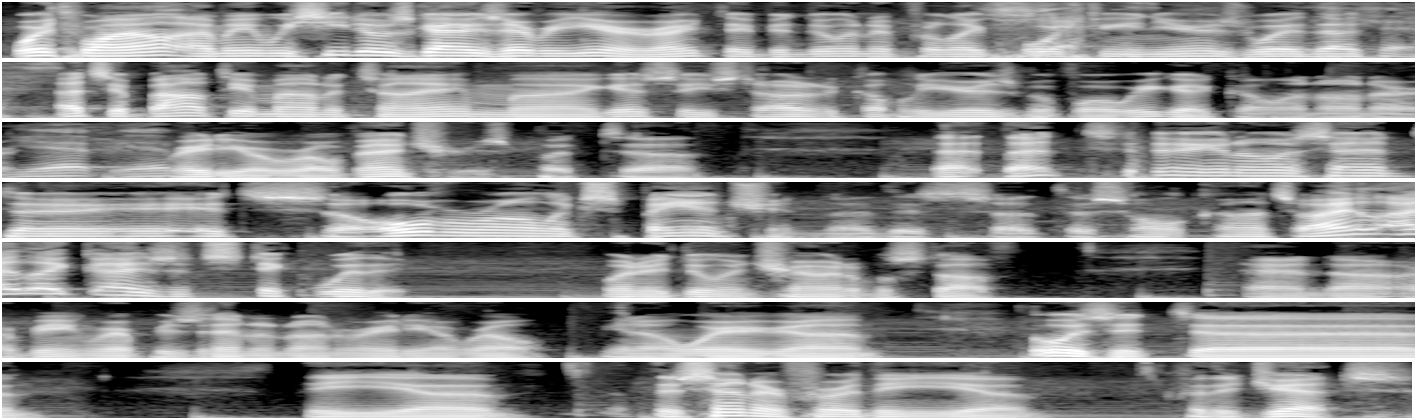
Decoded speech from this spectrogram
worthwhile. I mean, we see those guys every year, right? They've been doing it for like 14 yes. years. Way that yes. that's about the amount of time. Uh, I guess they started a couple of years before we got going on our yep, yep. Radio Row ventures, but uh, that that uh, you know it's had its overall expansion. this this whole concept. I, I, like guys that stick with it when they're doing charitable stuff and are being represented on Radio Row. You know, where who was it? the the center for the for the Jets.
